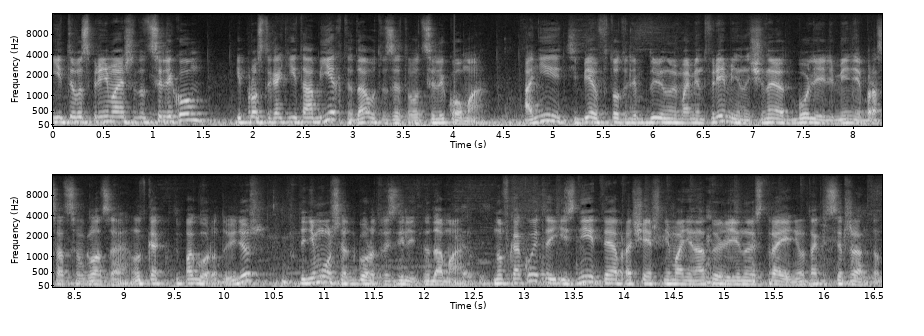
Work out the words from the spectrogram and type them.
и ты воспринимаешь это целиком, и просто какие-то объекты, да, вот из этого целикома, они тебе в тот или иной момент времени начинают более или менее бросаться в глаза. Вот как ты по городу идешь, ты не можешь этот город разделить на дома, но в какой-то из ней ты обращаешь внимание на то или иное строение. Вот так и с сержантом.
